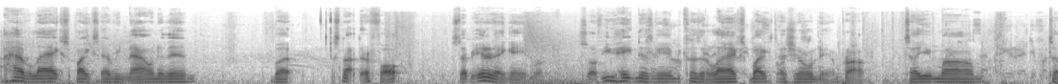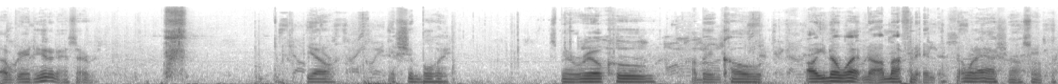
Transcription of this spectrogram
I have lag spikes every now and then, but it's not their fault. Step your internet game up. So if you hate this game because of the lag spikes, that's your own damn problem. Tell your mom to upgrade the internet service. Yo, it's your boy. It's been real cool. I've been cold. Oh, you know what? No, I'm not gonna end this. I want to ask y'all something.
